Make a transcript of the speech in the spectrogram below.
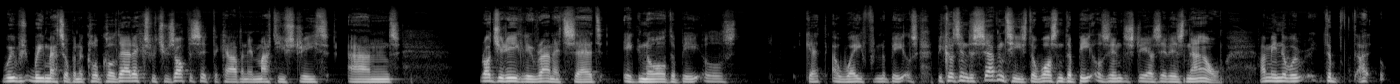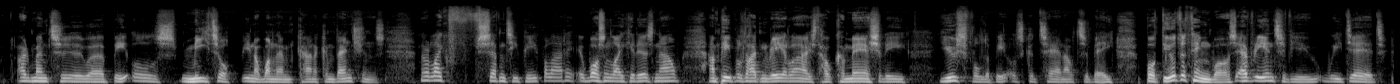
we, we met up in a club called Eric's, which was opposite the Cavern in Mathew Street. And Roger Eagley ran it, said, ignore the Beatles, get away from the Beatles. Because in the 70s, there wasn't the Beatles industry as it is now. I mean, there were the, I, I went to a Beatles meetup, you know, one of them kind of conventions. There were like 70 people at it. It wasn't like it is now. And people hadn't realised how commercially useful the Beatles could turn out to be. But the other thing was, every interview we did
